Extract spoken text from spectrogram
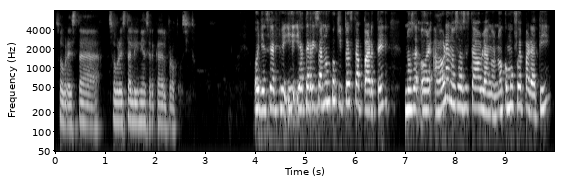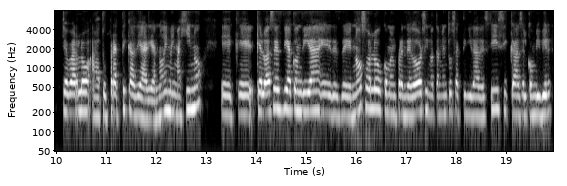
sobre esta, sobre esta línea acerca del propósito. Oye, Sergio, y, aterrizando un poquito esta parte, ahora nos has estado hablando, ¿no? ¿Cómo fue para ti llevarlo a tu práctica diaria, ¿no? Y me imagino eh, que, lo haces día con día eh, desde no solo como emprendedor, sino también tus actividades físicas, el convivir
